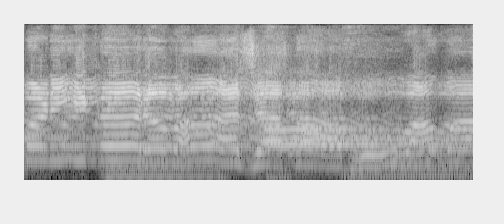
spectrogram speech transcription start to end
પણી કરવા જતા ભુવા મારા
